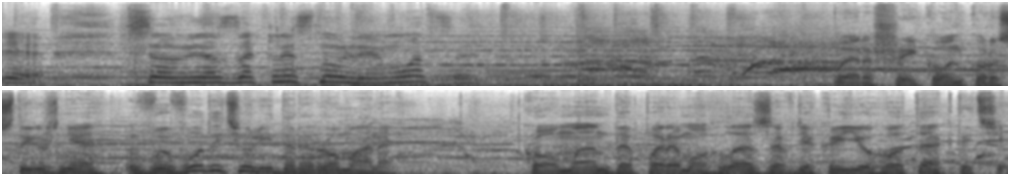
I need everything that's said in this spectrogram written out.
вообще. Все, меня захлестнули эмоции. Перший конкурс тижня виводить у лідера Романа. Команда перемогла завдяки його тактиці.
